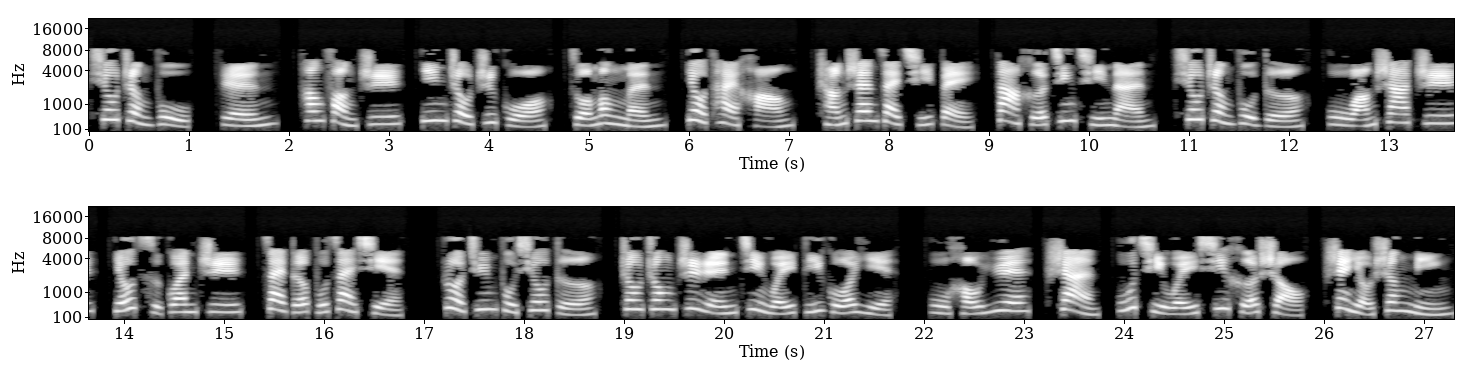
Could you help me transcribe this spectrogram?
修正部人，汤放之。殷纣之国，左孟门，右太行。常山在其北，大河经其南。修正不得，武王杀之。由此观之。在德不在险，若君不修德，周中之人尽为敌国也。武侯曰：“善。”吾起为西河守，甚有声名，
